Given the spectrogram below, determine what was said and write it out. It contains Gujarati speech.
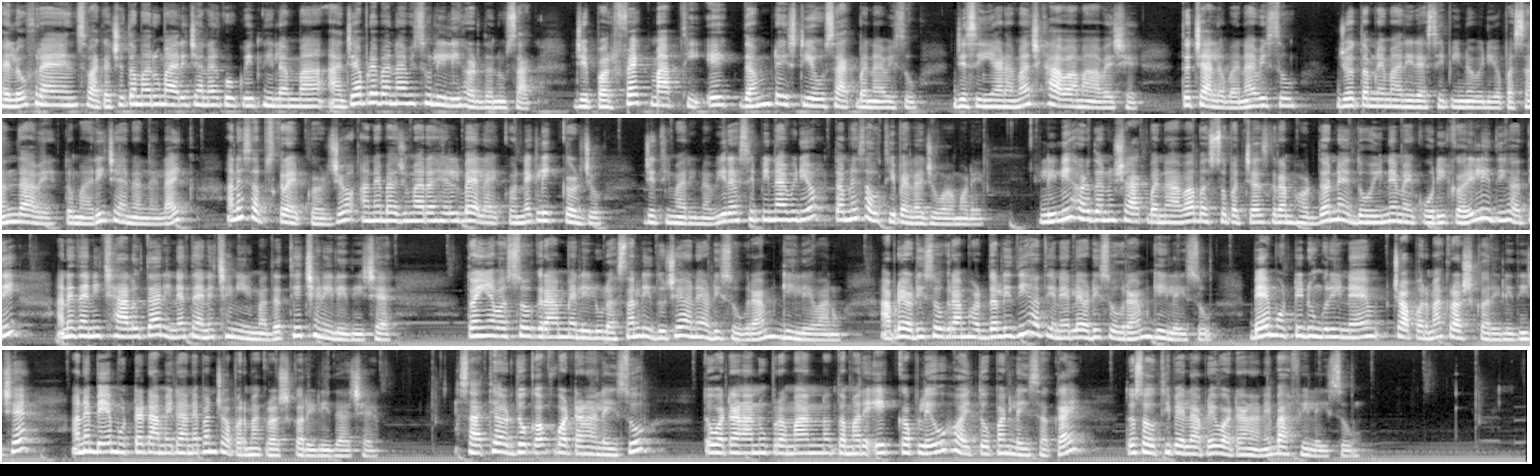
હેલો ફ્રેન્ડ સ્વાગત છે તમારું મારી ચેનલ કુક વિથ નીલમમાં. આજે આપણે બનાવીશું લીલી હળદરનું શાક, જે પરફેક્ટ માપથી એકદમ ટેસ્ટી એવું શાક બનાવીશું, જે શિયાળામાં જ ખાવામાં આવે છે. તો ચાલો બનાવીશું. જો તમને મારી રેસિપીનો વીડિયો પસંદ આવે, તો મારી ચેનલને લાઇક અને સબસ્ક્રાઈબ કરજો અને બાજુમાં રહેલ બે લાઇકોને ક્લિક કરજો, જેથી મારી નવી રેસિપીના વીડિયો તમને સૌથી પહેલાં જોવા મળે. લીલી હળદરનું શાક બનાવવા બસો પચાસ ગ્રામ હળદરને ધોઈને મેં કોરી કરી લીધી હતી અને તેની છાલ ઉતારીને તેને છીણીની મદદથી છીણી લીધી છે. તો અહીંયા બસો ગ્રામ મેં લીલું લસણ લીધું છે અને અઢીસો ગ્રામ ઘી લેવાનું. આપણે અઢીસો ગ્રામ હળદર લીધી હતી ને એટલે અઢીસો ગ્રામ ઘી લઈશું. બે મોટી ડુંગળીને ચોપરમાં ક્રશ કરી લીધી છે અને બે મોટા ટામેટાને પણ ચોપરમાં ક્રશ કરી લીધા છે. સાથે અડધો કપ વટાણા લઈશું. તો વટાણાનું પ્રમાણ તમારે એક કપ લેવું હોય તો પણ લઈ શકાય. તો સૌથી પહેલાં આપણે વટાણાને બાફી લઈશું.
